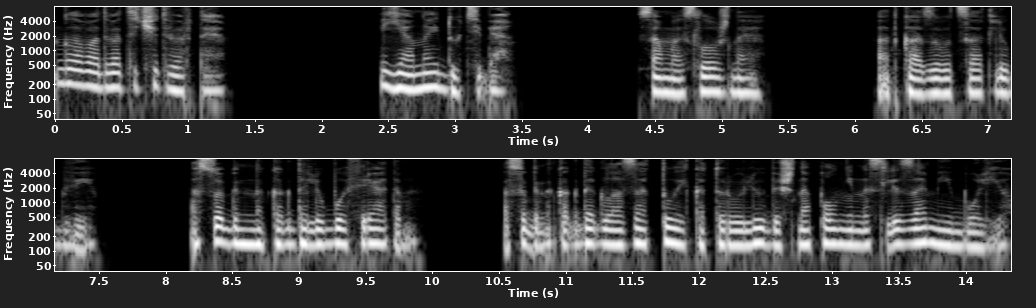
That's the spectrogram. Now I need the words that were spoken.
Глава 24. Я найду тебя. Самое сложное — отказываться от любви. Особенно, когда любовь рядом. Особенно, когда глаза той, которую любишь, наполнены слезами и болью.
